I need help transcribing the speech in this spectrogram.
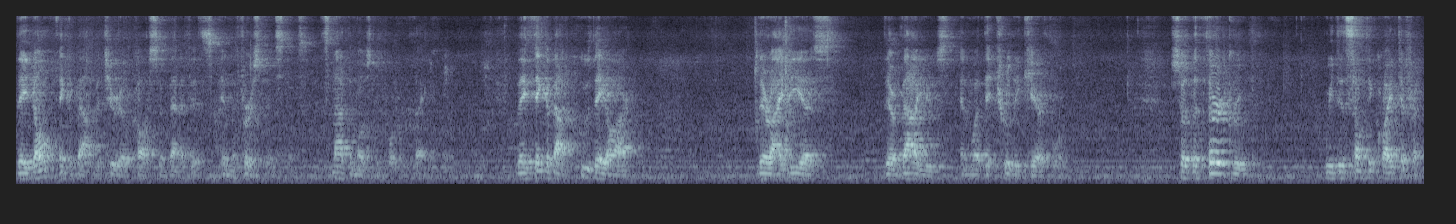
They don't think about material costs and benefits in the first instance. It's not the most important thing. They think about who they are, their ideas, their values, and what they truly care for. So the third group, we did something quite different.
